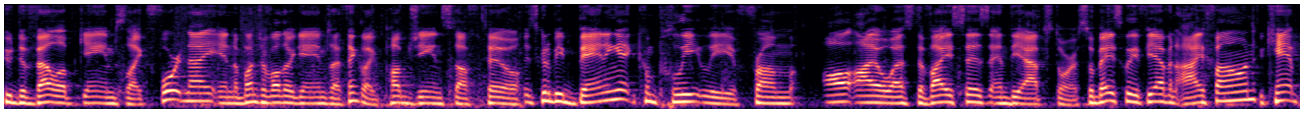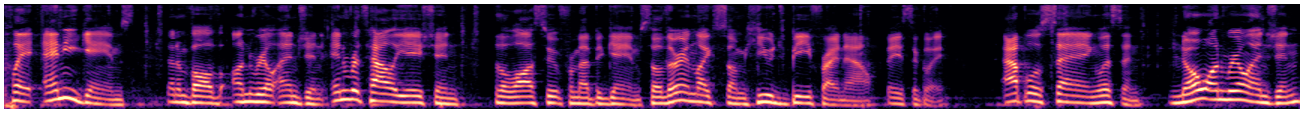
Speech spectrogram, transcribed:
to develop games like Fortnite and a bunch of other games, I think like PUBG and stuff too, it's going to be banning it completely from all iOS devices and the App Store. So basically, if you have an iPhone, you can't play any games that involve Unreal Engine in retaliation to the lawsuit from Epic Games. So they're in like some huge beef right now, basically. Apple is saying, listen, no Unreal Engine,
